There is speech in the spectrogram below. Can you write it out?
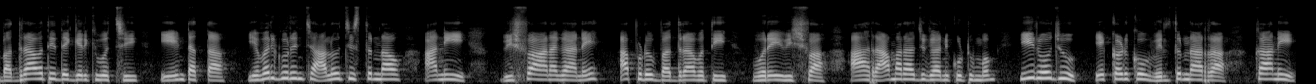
భద్రావతి దగ్గరికి వచ్చి ఏంటత్తా? ఎవరి గురించి ఆలోచిస్తున్నావు? అని విశ్వ అనగానే అప్పుడు భద్రావతి ఒరే విశ్వ ఆ రామరాజు గారి కుటుంబం ఈరోజు ఎక్కడికో వెళ్తున్నారా కానీ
